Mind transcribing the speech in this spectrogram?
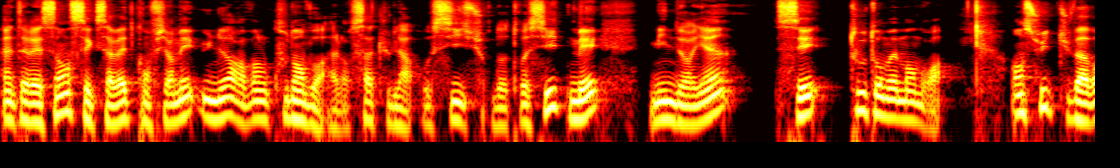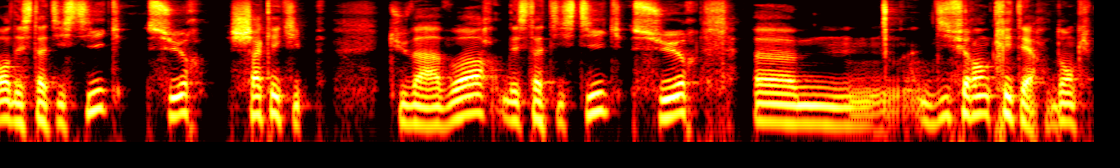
intéressant, c'est que ça va être confirmé une heure avant le coup d'envoi. Alors ça tu l'as aussi sur d'autres sites, mais mine de rien c'est tout au même endroit. Ensuite, tu vas avoir des statistiques sur chaque équipe. Tu vas avoir des statistiques sur euh, différents critères. Donc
